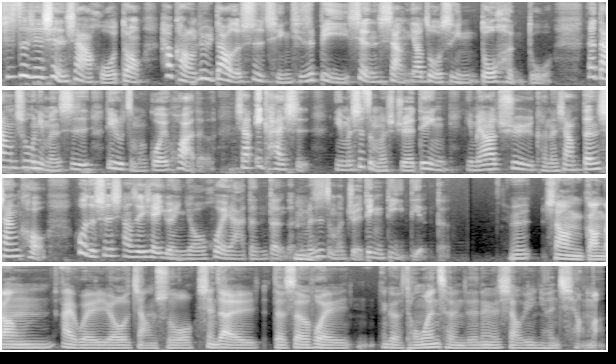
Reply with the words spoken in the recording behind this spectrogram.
其实这些线下活动，他考虑到的事情，其实比线上要做的事情多很多。那当初你们是例如怎么规划的？像一开始你们是怎么决定你们要去？可能像登山口，或者是像是一些远游会啊等等的。们是怎么决定地点的？因为像刚刚艾薇有讲说，现在的社会那个同温层的那个效应很强嘛。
